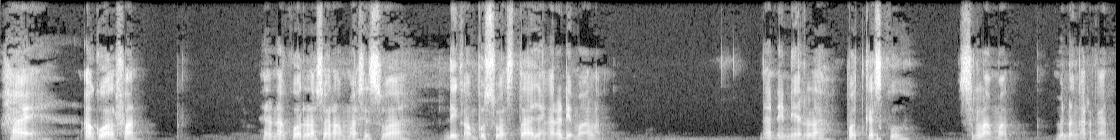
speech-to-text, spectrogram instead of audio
Hai, aku Alvan. Dan aku adalah seorang mahasiswa di kampus swasta yang ada di Malang. Dan ini adalah podcastku. Selamat mendengarkan.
